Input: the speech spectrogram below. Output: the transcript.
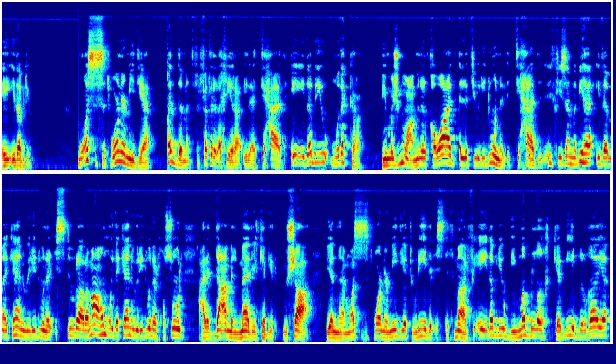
AEW مؤسسة وارنر ميديا قدمت في الفترة الأخيرة إلى اتحاد AEW مذكرة. بمجموعة من القواعد التي يريدون الاتحاد الالتزام بها إذا ما كانوا يريدون الاستمرار معهم وإذا كانوا يريدون الحصول على الدعم المالي الكبير. يشاع بأن مؤسسة وارنر ميديا تريد الاستثمار في AEW بمبلغ كبير للغاية.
